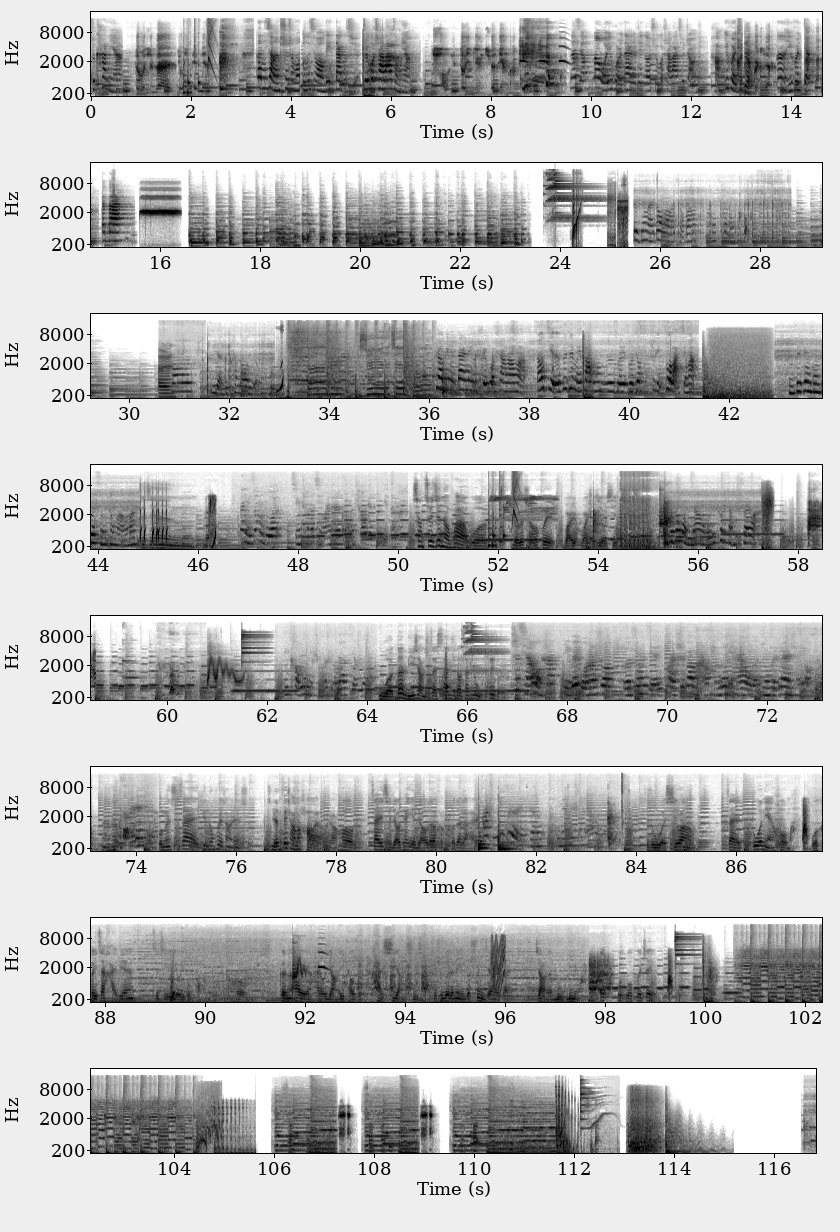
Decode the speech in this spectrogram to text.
去看你啊。对，我现在有一点点。那你想吃什么东西吗？我给你带过去。水果沙拉怎么样？好，你都已经确定了。那行，那我一会儿带着这个水果沙拉去找你。好，一会儿见。一会儿见。嗯，一会儿见。像最近的话，我有的时候会玩玩手机游戏。你就跟我一样，我就特别想去摔碗。你考虑你什么时候要结婚？我的理想是在三十到三十五岁左右。之前我看你微博上说和孙姐一块儿吃棒马拉松，路里还有我们运动会认识你，嗯哼，怎么认识的？我们是在运动会上认识，人非常的好呀，然后在一起聊天也聊得很合得来。就是我希望在多年后嘛，我可以在海边自己有一栋房子，然后跟爱人还有养了一条狗，看夕阳西下，就是为了那一个瞬间我在这样的努力嘛。哎，我我会这个。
